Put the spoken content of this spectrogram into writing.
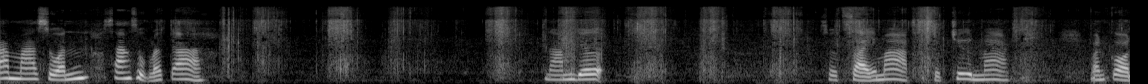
ข้ามมาสวนสร้างสุขแล้วจ้า น้ำเยอะ สดใสมาก สดชื่นมาก วันก่อน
